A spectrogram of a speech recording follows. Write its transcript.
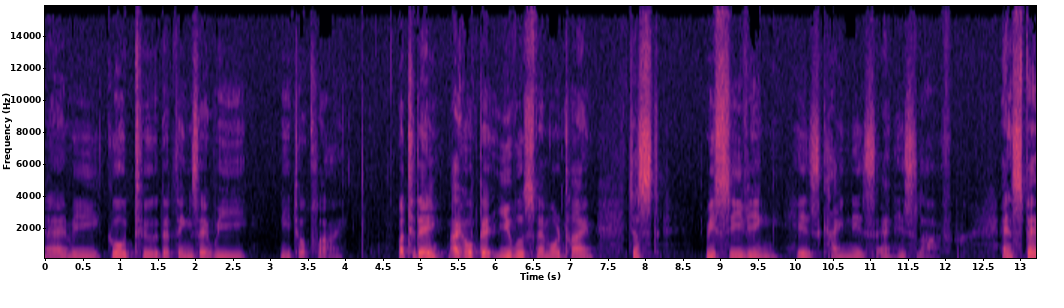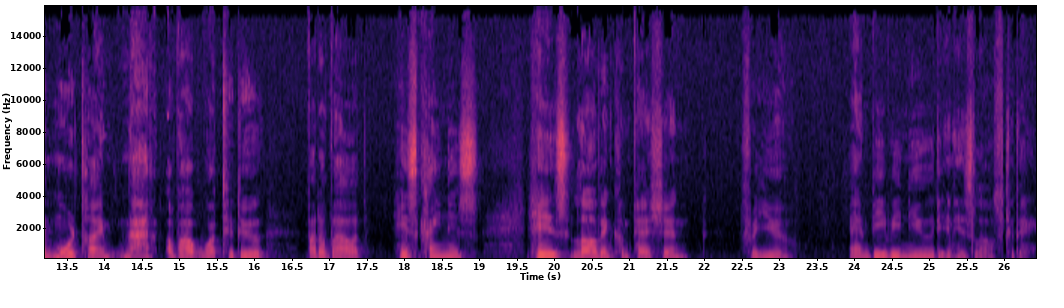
And we go to the things that we need to apply. But today, I hope that you will spend more time just receiving His kindness and His love. And spend more time not about what to do, but about His kindness, His love and compassion for you. And be renewed in His love today.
